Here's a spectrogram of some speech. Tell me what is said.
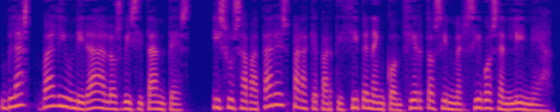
Blast Valley unirá a los visitantes y sus avatares para que participen en conciertos inmersivos en línea.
